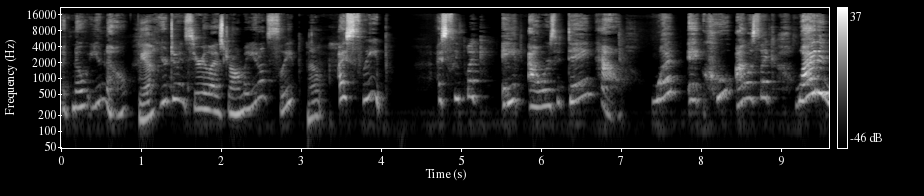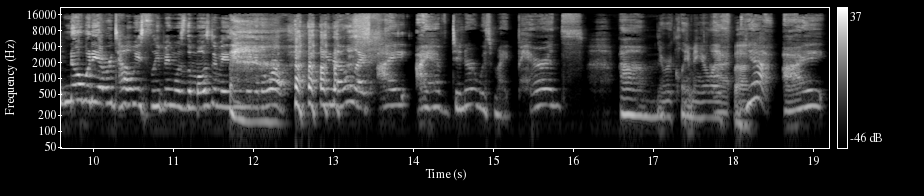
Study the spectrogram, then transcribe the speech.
Like, no, you know, yeah. you're doing serialized drama. You don't sleep. No. I sleep. I sleep like eight hours a day now. What? It, who? I was like, why did nobody ever tell me sleeping was the most amazing thing in the world? You know, like I, I have dinner with my parents. Um, you were claiming your life back. yeah, I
